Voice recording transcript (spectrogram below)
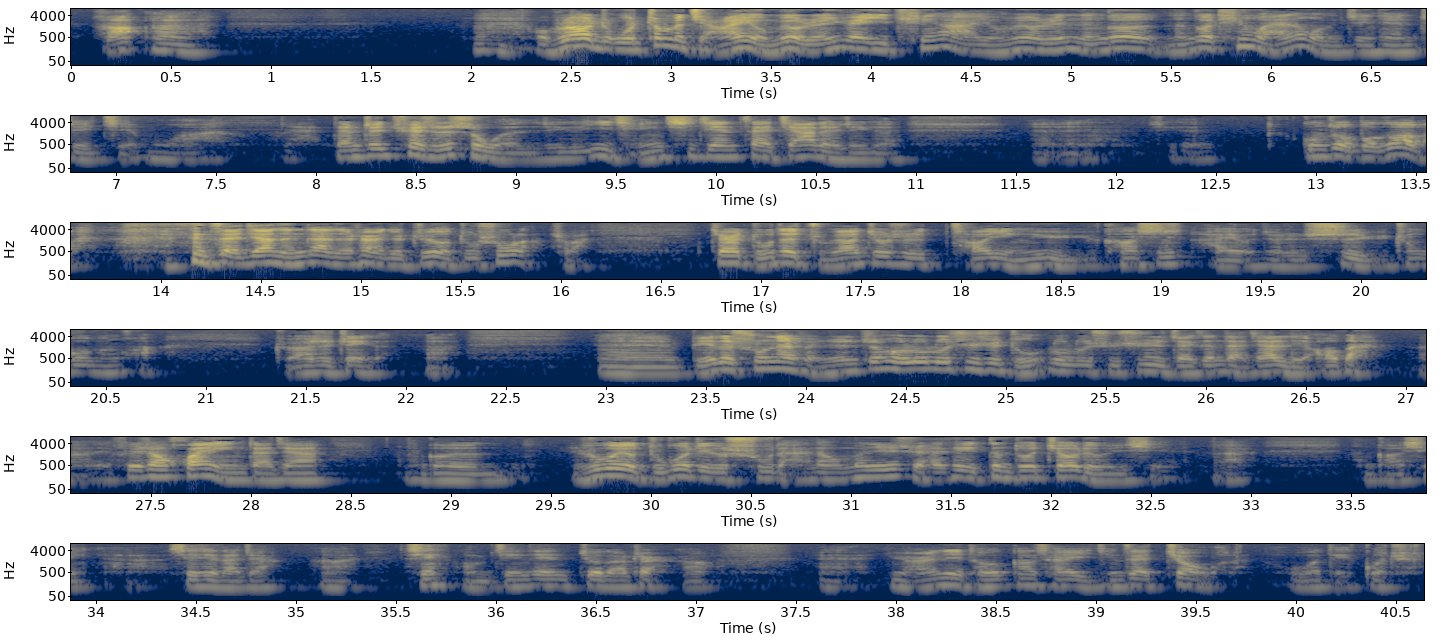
好，嗯嗯，我不知道我这么讲有没有人愿意听啊？有没有人能够能够听完我们今天这节目啊？但这确实是我这个疫情期间在家的这个嗯这个工作报告吧，在家能干的事儿就只有读书了，是吧？这儿读的主要就是曹颖与康熙，还有就是世与中国文化，主要是这个啊。嗯，别的书呢，反正之后陆陆续续读，陆陆续续再跟大家聊吧。啊，也非常欢迎大家能够，如果有读过这个书的，那我们也许还可以更多交流一些啊。很高兴啊，谢谢大家啊。行，我们今天就到这儿啊。哎，女儿那头刚才已经在叫我了，我得过去了。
